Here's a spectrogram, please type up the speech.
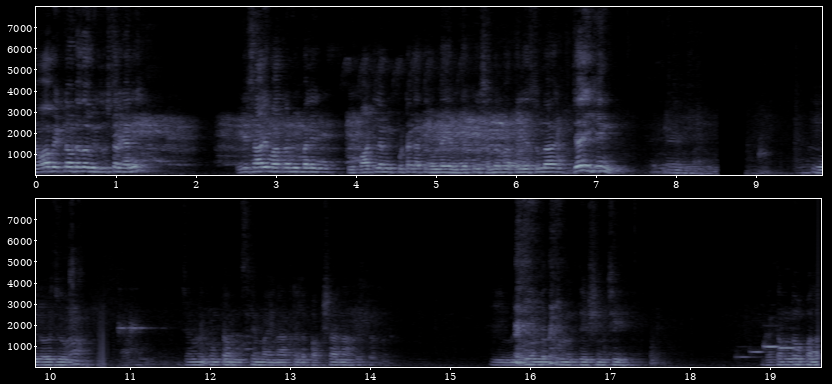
జవాబు ఎట్లా ఉంటుందో మీరు చూస్తారు కానీ ఈసారి మాత్రం మిమ్మల్ని ఈ పార్టీలో మీకు పుట్టగతులు ఉన్నాయని చెప్పి ఈ సందర్భంగా తెలియజేస్తున్నా. జై హింద్. ఈరోజు జమ్మికుంట ముస్లిం మైనార్టీల పక్షాన ఈ మీడియా మిత్రులను ఉద్దేశించి గతం లోపల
